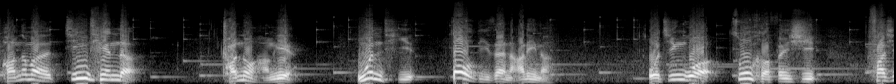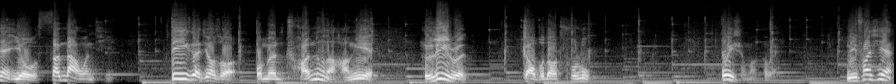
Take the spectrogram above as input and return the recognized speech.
好，那么今天的传统行业问题到底在哪里呢？我经过综合分析，发现有三大问题。第一个叫做我们传统的行业利润找不到出路。为什么？各位，你发现，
